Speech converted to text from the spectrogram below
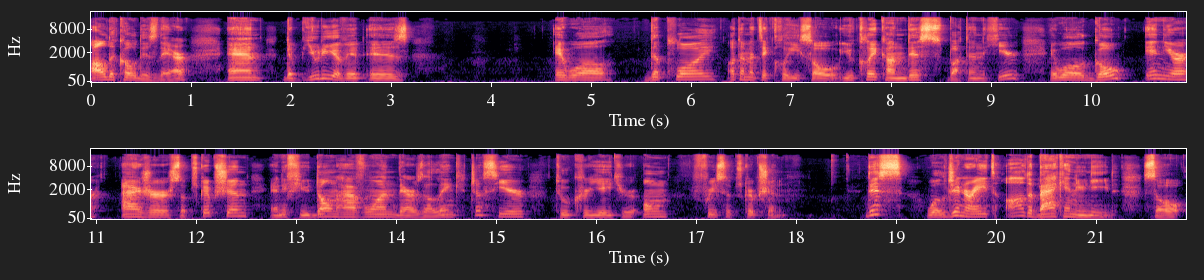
all the code is there. And the beauty of it is it will deploy automatically. So you click on this button here. It will go in your Azure subscription. And if you don't have one there's a link just here to create your own free subscription. This will generate all the backend you need. So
